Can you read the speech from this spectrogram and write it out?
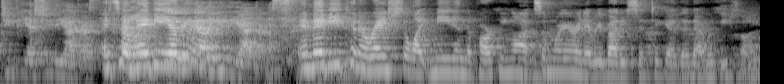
GPS you the address. And so I will maybe every, Email you the address. and maybe you can arrange to like meet in the parking lot somewhere and everybody sit together. That would be fun.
